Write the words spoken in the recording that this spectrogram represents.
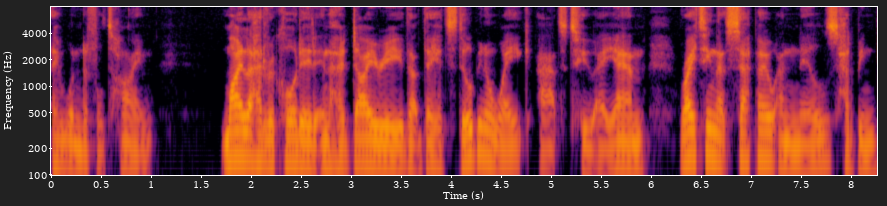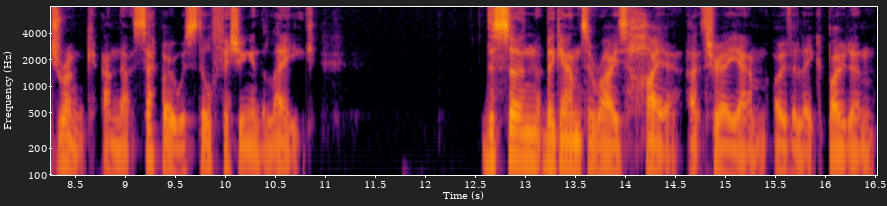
a wonderful time. Myla had recorded in her diary that they had still been awake at 2 am, writing that Seppo and Nils had been drunk and that Seppo was still fishing in the lake. The sun began to rise higher at 3 am over Lake Bodom,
